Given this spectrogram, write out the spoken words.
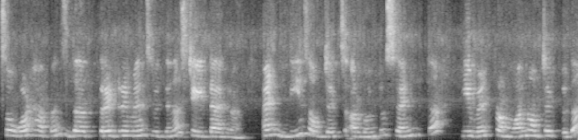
so what happens the thread remains within a state diagram and these objects are going to send the event from one object to the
